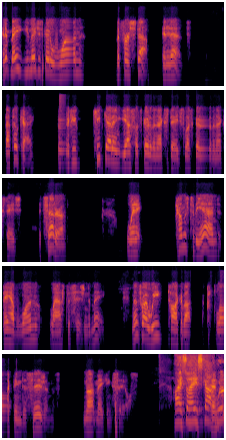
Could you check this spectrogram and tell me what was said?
and it may you may just go to one, the first step, and it ends. That's okay. But if you keep getting yes, let's go to the next stage, let's go to the next stage, etc. When it comes to the end, they have one last decision to make. And that's why we talk about collecting decisions, not making sales. All right, so hey Scott, and we're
